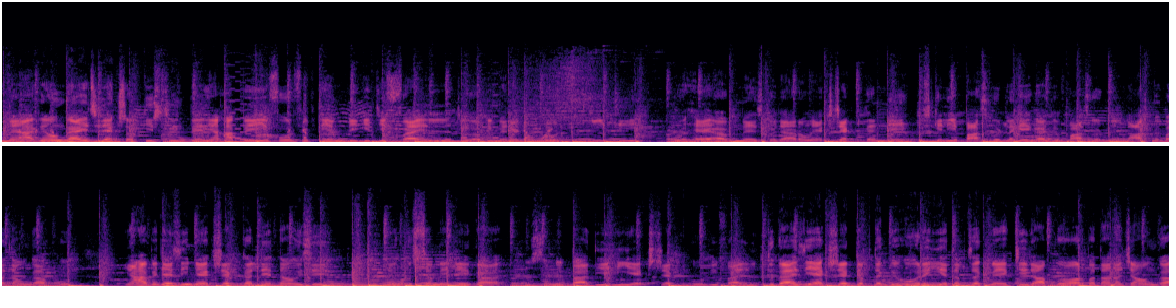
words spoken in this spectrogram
तो मैं आ गया हूँ गाइज़ डेस्कटॉप की स्क्रीन पे. यहाँ पे ये 450 फिफ्टी की जी फ़ाइल जो अभी मैंने डाउनलोड की थी, वो है. अब मैं इसको जा रहा हूँ एक्सट्रैक्ट करने. उसके लिए पासवर्ड लगेगा, जो पासवर्ड मैं लास्ट में बताऊँगा आपको. यहाँ पे जैसे ही मैं एक्सट्रैक्ट कर लेता हूँ, इसे जो कुछ समय लेगा कुछ समय बाद यही एक्सट्रैक्ट होगी फ़ाइल तो गाइज़ ये एक्सट्रैक्ट जब तक हो रही है, तब तक मैं एक चीज़ आपको और बताना चाहूँगा.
